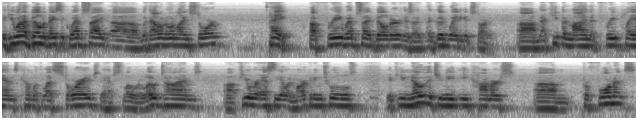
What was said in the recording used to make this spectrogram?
if you want to build a basic website uh, without an online store hey a free website builder is a, a good way to get started. Um, now keep in mind that free plans come with less storage. They have slower load times uh, fewer SEO and marketing tools. If you know that you need e-commerce um, performance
